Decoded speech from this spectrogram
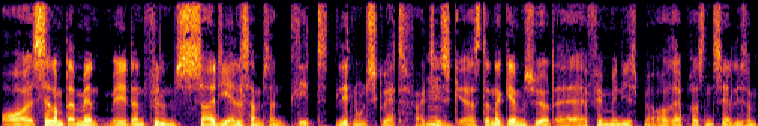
Og selvom der er mænd med i den film, så er de alle sammen sådan lidt, lidt nogle skvat, faktisk. Mm. Altså, den er gennemsyret af feminisme og repræsenterer ligesom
